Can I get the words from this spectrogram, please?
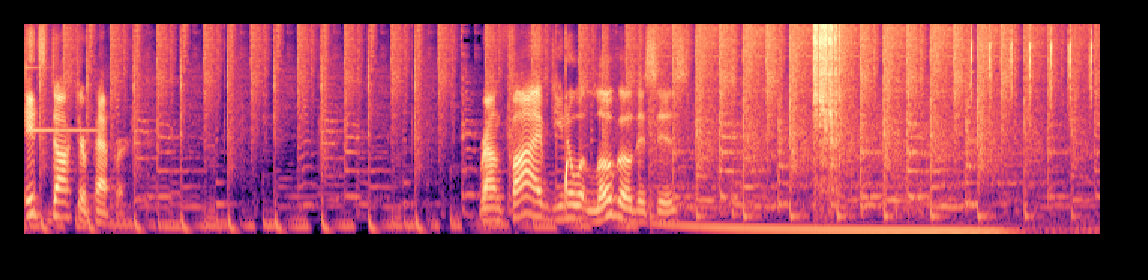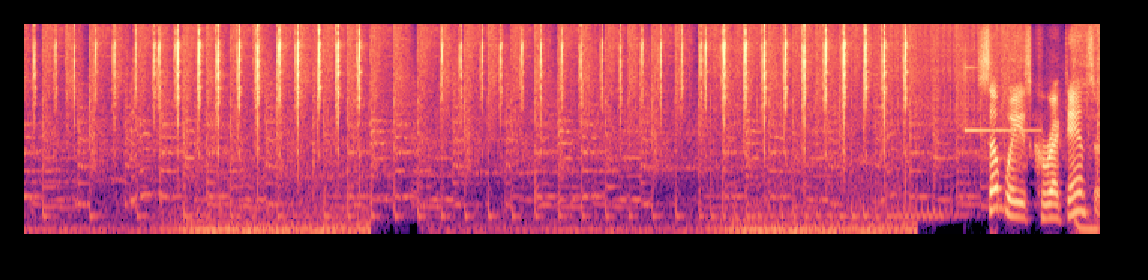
It's Dr. Pepper. Round 5, do you know what logo this is? Subway is correct answer.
